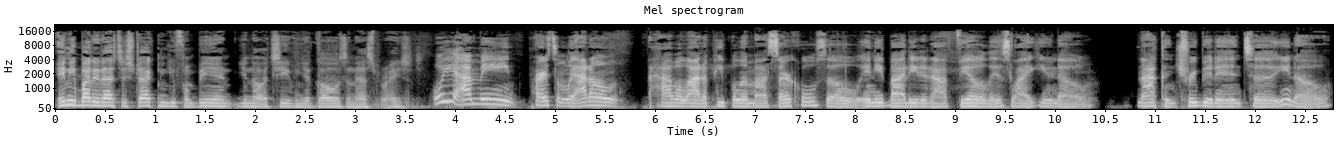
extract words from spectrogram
Anybody that's distracting you from being, you know, achieving your goals and aspirations. Well, yeah, I mean, personally, I don't have a lot of people in my circle. So anybody that I feel is like, you know, not contributing to, you know,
